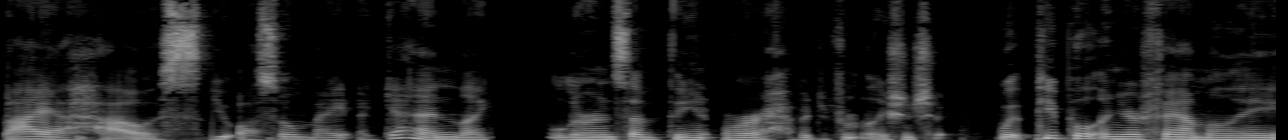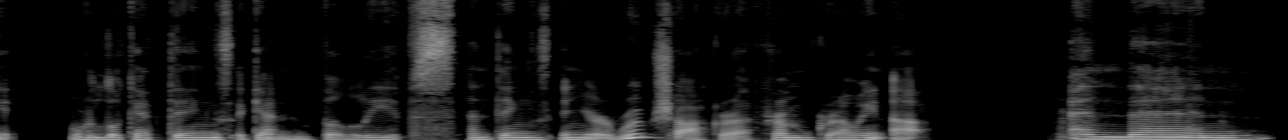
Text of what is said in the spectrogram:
buy a house. You also might, again, like learn something or have a different relationship with people in your family or look at things, again, beliefs and things in your root chakra from growing up. And then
